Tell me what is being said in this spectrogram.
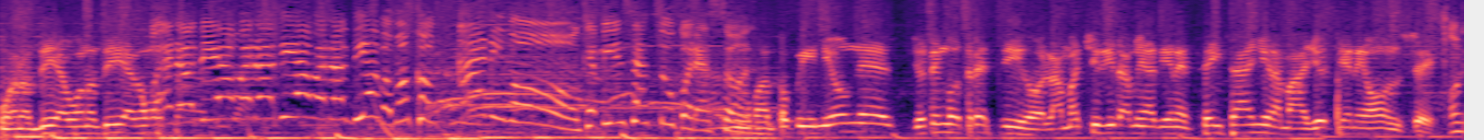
Buenos días, buenos días. ¿Cómo Buenos días, buenos días, buenos días. Vamos con ánimo. ¿Qué piensas tú, corazón? Bueno, tu opinión es, yo tengo tres hijos, la más chiquita mía tiene seis años y la mayor tiene once. Ok.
